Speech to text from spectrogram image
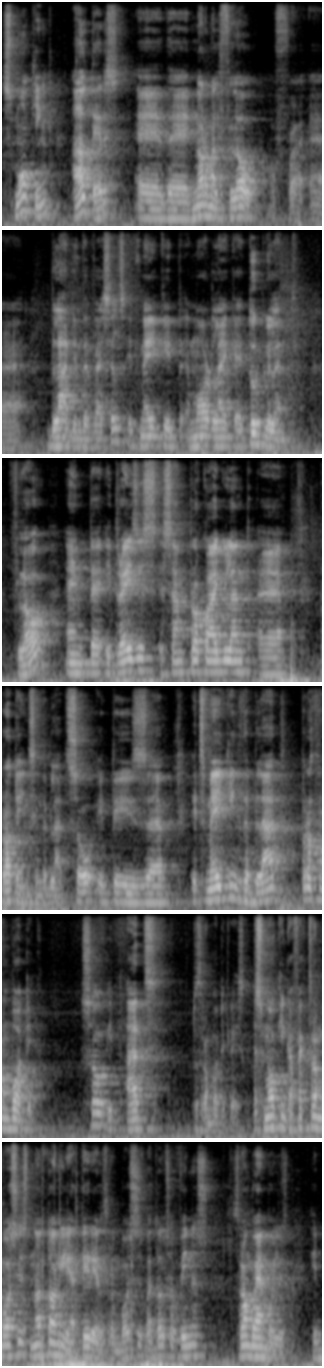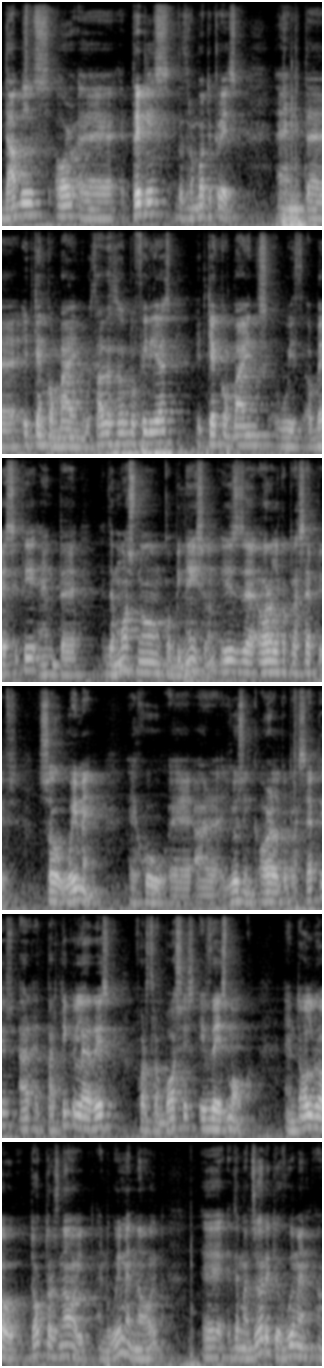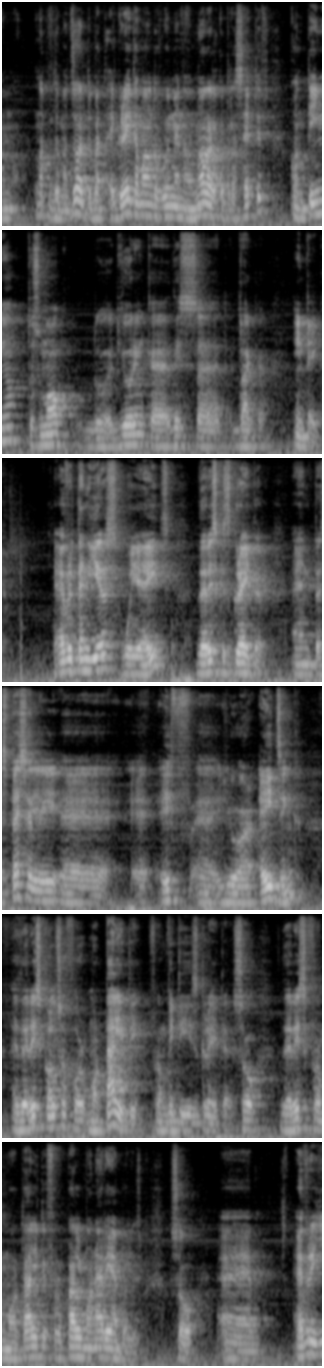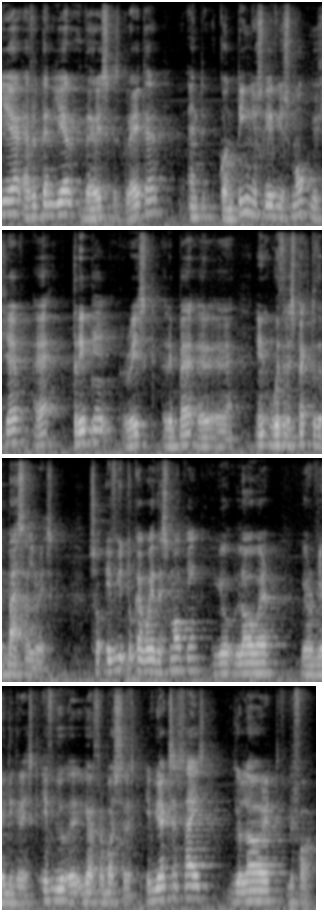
Smoking alters uh, the normal flow of uh, uh, blood in the vessels. It makes it more like a turbulent flow and uh, it raises some procoagulant proteins in the blood. So it is it's making the blood prothrombotic. So it adds to thrombotic risk. Smoking affects thrombosis, not only arterial thrombosis but also venous thromboembolism. It doubles or uh, triples the thrombotic risk and uh, it can combine with other thrombophilias, it can combine with obesity and uh, the most known combination is uh, oral contraceptives. So women who are using oral contraceptives are at particular risk for thrombosis if they smoke. And although doctors know it and women know it, uh, the majority of women on not the majority, but a great amount of women on oral contraceptives continue to smoke during uh, this uh, drug intake. Every 10 years we age, the risk is greater. And especially uh, if uh, you are aging, uh, the risk also for mortality from VTE is greater. So the risk for mortality for pulmonary embolism. So um, every year, every 10 years, the risk is greater and continuously if you smoke, you have a triple risk uh, uh, in, with respect to the basal risk. So if you took away the smoking, you lower your bleeding risk, if you, uh, your thrombosis risk. If you exercise, you lower it before.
